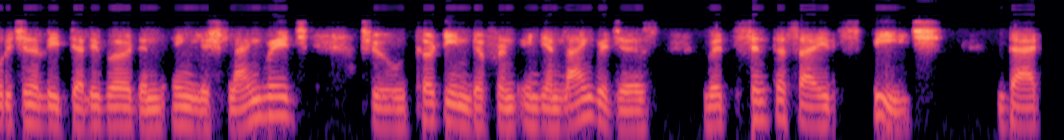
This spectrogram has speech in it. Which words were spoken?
originally delivered in English language to 13 different Indian languages with synthesized speech that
